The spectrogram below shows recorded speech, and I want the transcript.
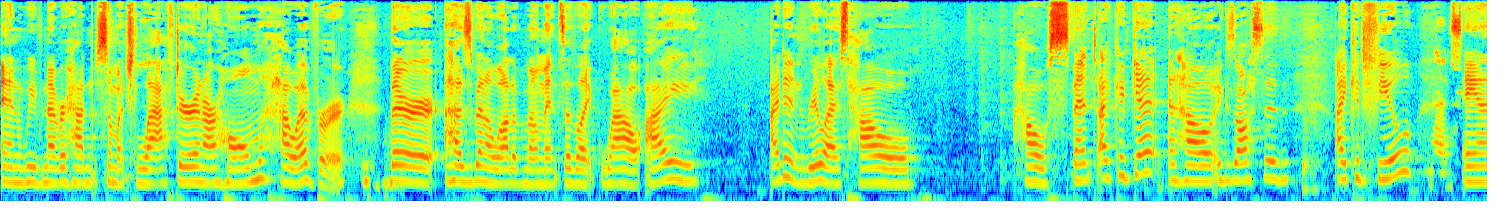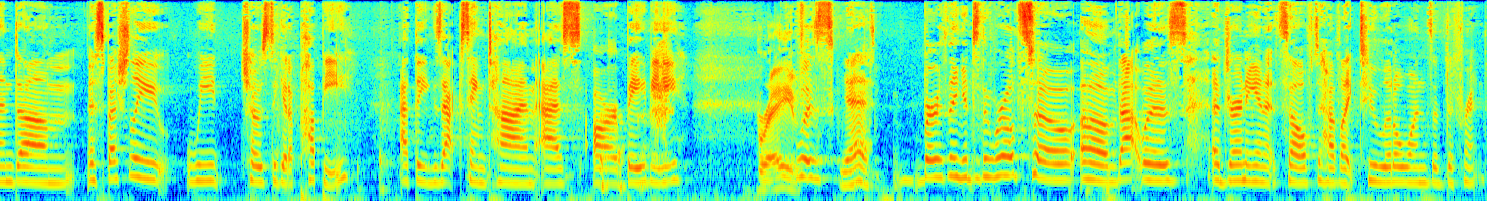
and we've never had so much laughter in our home however mm-hmm. there has been a lot of moments of like wow i i didn't realize how how spent I could get and how exhausted I could feel. Yes. And um, especially, we chose to get a puppy at the exact same time as our baby. Brave. Was yes. birthing into the world. So um, that was a journey in itself to have like two little ones of different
